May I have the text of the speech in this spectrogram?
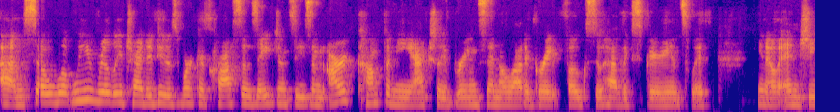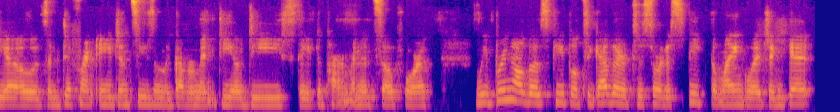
Um, so what we really try to do is work across those agencies, and our company actually brings in a lot of great folks who have experience with, you know, NGOs and different agencies in the government, DoD, State Department, and so forth. We bring all those people together to sort of speak the language and get,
